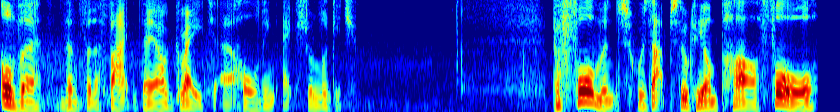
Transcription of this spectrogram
other than for the fact they are great at holding extra luggage. Performance was absolutely on par for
